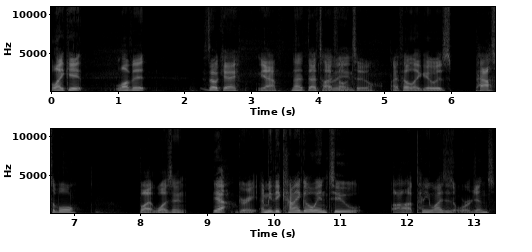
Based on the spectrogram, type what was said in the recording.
like it, love it. It's okay. Yeah, that that's how I, I mean- felt too. I felt like it was passable, but wasn't Yeah. great. I mean, they kind of go into uh, Pennywise's origins,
